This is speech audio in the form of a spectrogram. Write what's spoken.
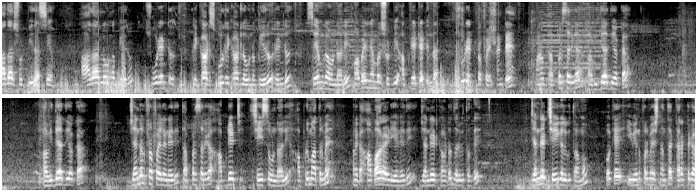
Aadhaar should be the same ఆధార్లో ఉన్న పేరు స్టూడెంట్ రికార్డ్ స్కూల్ రికార్డులో ఉన్న పేరు రెండు సేమ్గా ఉండాలి. Mobile number should be updated in the student profile అంటే మనం తప్పనిసరిగా ఆ విద్యార్థి యొక్క ఆ విద్యార్థి యొక్క జనరల్ ప్రొఫైల్ అనేది తప్పనిసరిగా అప్డేట్ చేస్తూ ఉండాలి. అప్పుడు మాత్రమే మనకు అపార్ ఐడి అనేది జనరేట్ కావడం జరుగుతుంది. జనరేట్ చేయగలుగుతాము. ఓకే ఈ ఇన్ఫర్మేషన్ అంతా కరెక్ట్గా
